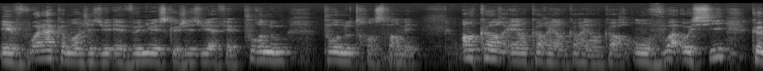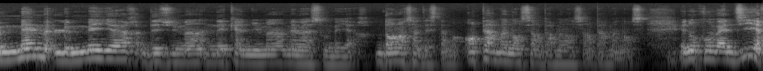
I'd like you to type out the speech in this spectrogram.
Et voilà comment Jésus est venu et ce que Jésus a fait pour nous, pour nous transformer encore et encore et encore et encore, on voit aussi que même le meilleur des humains n'est qu'un humain, même à son meilleur, dans l'Ancien Testament, en permanence et en permanence et en permanence. Et donc on va dire,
